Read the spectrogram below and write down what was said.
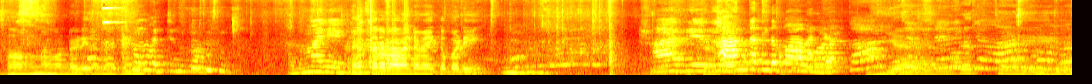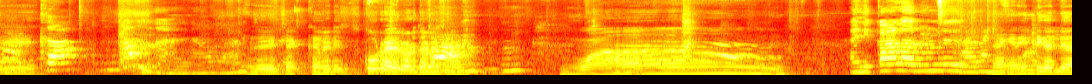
സ്വർണം കൊണ്ടടി എത്ര പവന്റെ മേക്കപ്പ് അടി? റെഡി സ്ക്രൂ ഡ്രൈവർ കൊടുത്ത് നടക്കണം വാവ് അതിന് കളറുണ്ട്. എങ്ങനെയുണ്ട് കല്ല്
